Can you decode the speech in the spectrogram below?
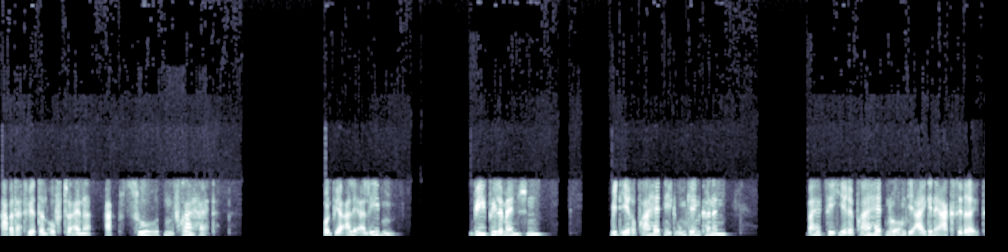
Aber das wird dann oft zu einer absurden Freiheit. Und wir alle erleben, wie viele Menschen mit ihrer Freiheit nicht umgehen können, weil sich ihre Freiheit nur um die eigene Achse dreht.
